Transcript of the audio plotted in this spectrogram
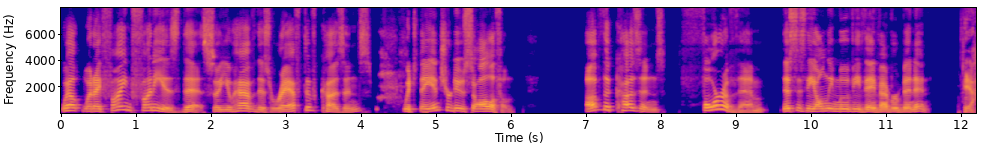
Well, what I find funny is this. So you have this raft of cousins, which they introduce all of them. Of the cousins, four of them, this is the only movie they've ever been in. Yeah.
